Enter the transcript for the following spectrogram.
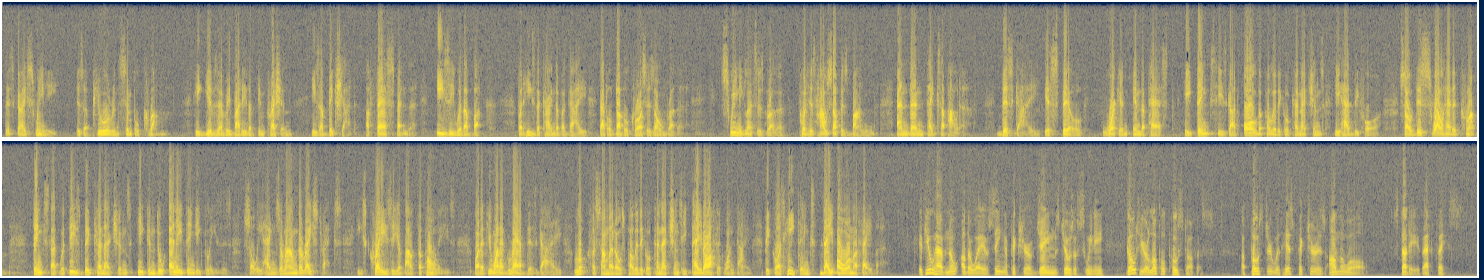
This guy Sweeney is a pure and simple crumb. He gives everybody the impression he's a big shot, a fast spender, easy with a buck. But he's the kind of a guy that'll double cross his own brother. Sweeney lets his brother put his house up as bond and then takes a powder. This guy is still working in the past. He thinks he's got all the political connections he had before. So this swell-headed crumb thinks that with these big connections, he can do anything he pleases. So he hangs around the racetracks. He's crazy about the ponies. But if you want to grab this guy, look for some of those political connections he paid off at one time, because he thinks they owe him a favor. If you have no other way of seeing a picture of James Joseph Sweeney, go to your local post office. A poster with his picture is on the wall. Study that face.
